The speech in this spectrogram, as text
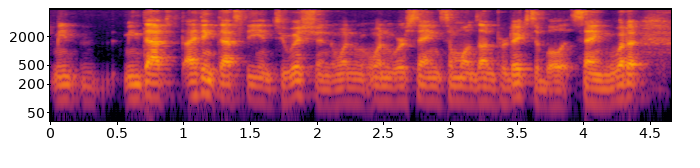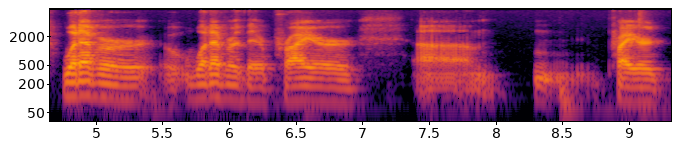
I mean I mean that I think that's the intuition. When when we're saying someone's unpredictable it's saying what whatever whatever their prior um, prior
